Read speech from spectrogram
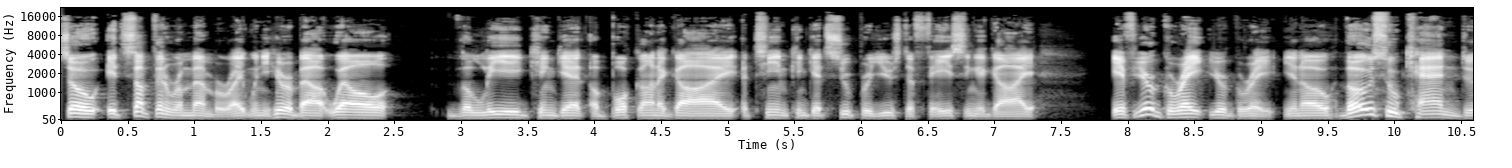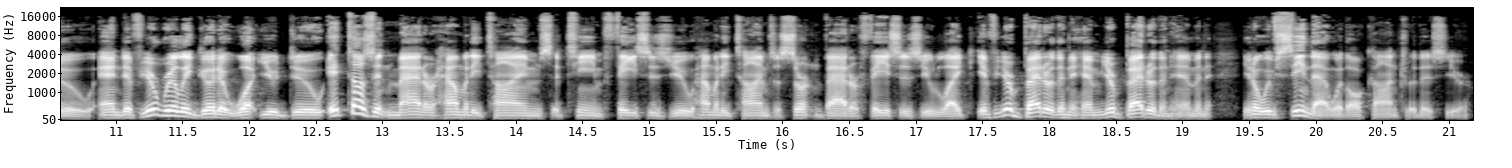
So it's something to remember, right? When you hear about, well, the league can get a book on a guy, a team can get super used to facing a guy. If you're great, you're great. You know, those who can do. And if you're really good at what you do, it doesn't matter how many times a team faces you, how many times a certain batter faces you. Like, if you're better than him, you're better than him. And, you know, we've seen that with Alcantara this year.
